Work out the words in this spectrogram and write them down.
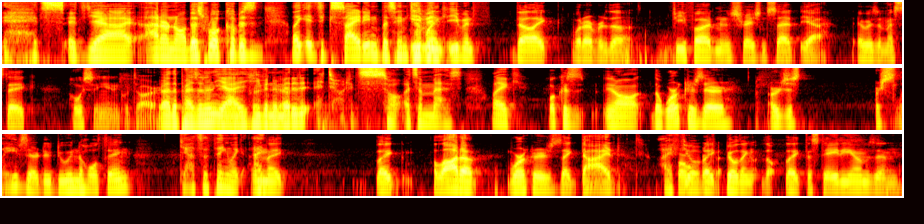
it's it's yeah. I, I don't know. This World Cup is like it's exciting, but same time even like even the like whatever the FIFA administration said, yeah, it was a mistake hosting in Qatar. uh, the president. Yeah, Yeah, he even yeah. admitted it. Dude, it's so it's a mess. Like Well, because you know the workers there are just are slaves there, dude, doing the whole thing, yeah, that's the thing. Like and I like like a lot of workers like died I for feel like building the, like the stadiums and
